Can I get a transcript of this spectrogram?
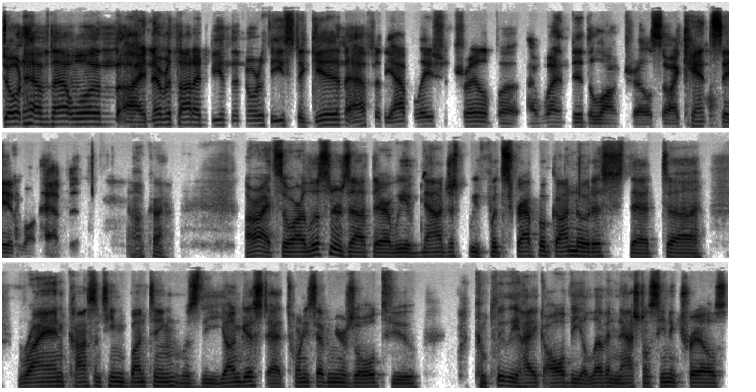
Don't have that one. I never thought I'd be in the Northeast again after the Appalachian Trail, but I went and did the Long Trail, so I can't say it won't happen. Okay. All right. So our listeners out there, we have now just we've put scrapbook on notice that uh, Ryan Constantine Bunting was the youngest at 27 years old to completely hike all the 11 national scenic trails.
